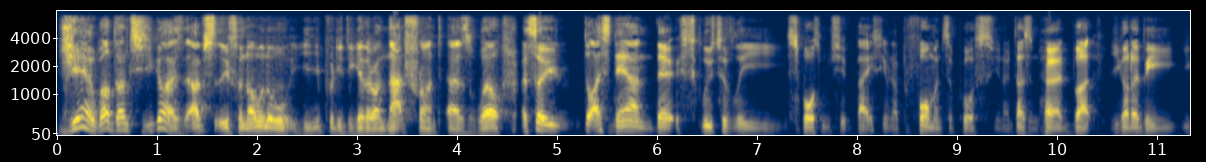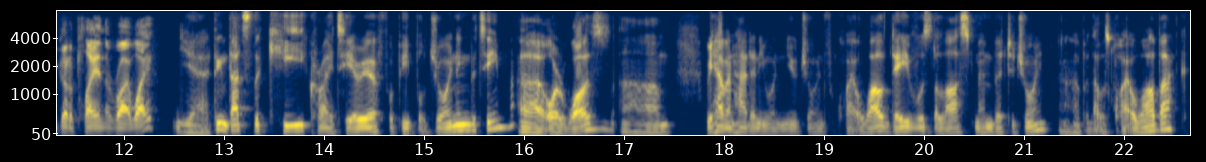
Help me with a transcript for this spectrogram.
yeah, well done to you guys. Absolutely phenomenal. You putting together on that front as well. And so Dice Down, they're exclusively sportsmanship based. You know, performance, of course, you know, doesn't hurt, but you got to be you got to play in the right way. Yeah, I think that's the key criteria for people joining the team, uh, or was. Um, we haven't had anyone new join for quite a while. Dave was the last member to join, uh, but that was quite a while back.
